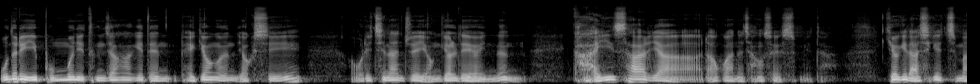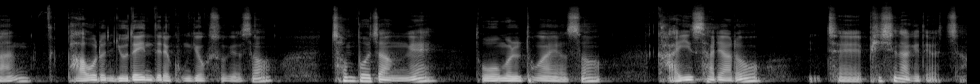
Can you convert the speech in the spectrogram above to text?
오늘의 이 본문이 등장하게 된 배경은 역시 우리 지난주에 연결되어 있는 가이사랴라고 하는 장소였습니다. 기억이 나시겠지만 바울은 유대인들의 공격 속에서 천부장의 도움을 통하여서 가이사랴로 이제 피신하게 되었죠.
